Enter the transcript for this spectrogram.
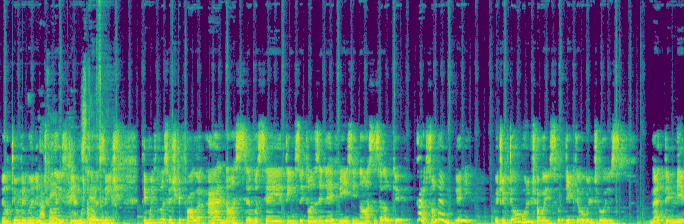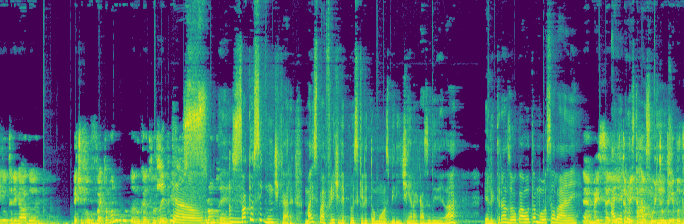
Eu não tenho é, vergonha nenhuma tá de falar isso. Tem muito Stephanie. adolescente. Tem muito adolescente que fala, ah, nossa, você tem 18 anos em Dervise, nossa, sei lá o quê. Cara, eu sou mesmo, e aí? Eu tinha que ter orgulho de falar isso, eu tenho que ter orgulho de falar isso. Não é ter medo, tá ligado? É tipo, vai tomar no cu, eu não quero transar então... Pronto. É, só que é o seguinte, cara, mais pra frente, depois que ele tomou umas biritinhas na casa dele lá, ele transou com a outra moça lá, né? É, mas ali aí ele também tava é muito bêbado.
